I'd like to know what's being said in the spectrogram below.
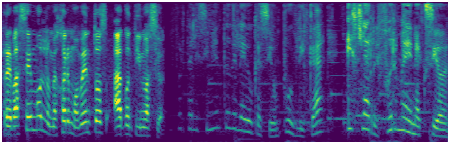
Repasemos los mejores momentos a continuación. El fortalecimiento de la educación pública es la reforma en acción.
